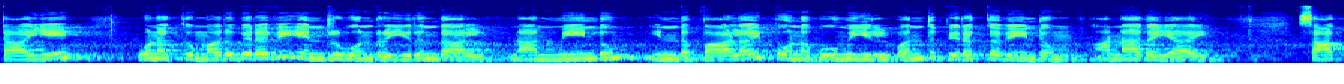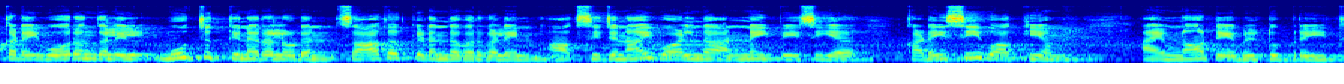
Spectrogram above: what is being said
தாயே உனக்கு மறுபிறவி என்று ஒன்று இருந்தால் நான் மீண்டும் இந்த பாலாய் போன பூமியில் வந்து பிறக்க வேண்டும் அனாதையாய். சாக்கடை ஓரங்களில் மூச்சுத் திணறலுடன் சாக கிடந்தவர்களின் ஆக்சிஜனாய் வாழ்ந்த அன்னை பேசிய கடைசி வாக்கியம் I am not able to breathe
